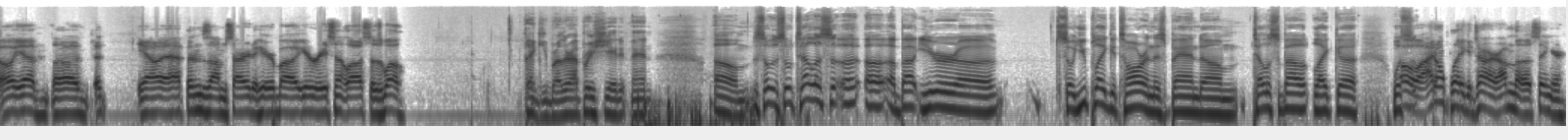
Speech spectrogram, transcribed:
Oh, yeah. Uh, it, you know, it happens. I'm sorry to hear about your recent loss as well. Thank you, brother. I appreciate it, man. Um, so so tell us uh, uh, about your. Uh, so you play guitar in this band. Um, tell us about like uh, what's. Oh, I don't play guitar. I'm the singer.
